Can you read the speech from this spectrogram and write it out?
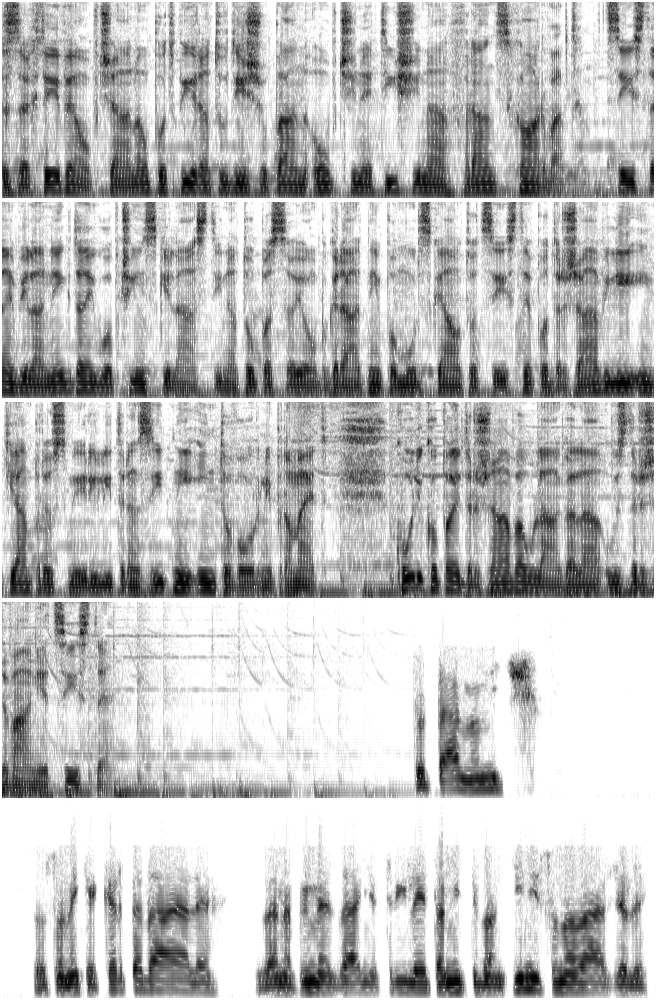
Zahteve občanov podpira tudi župan občine Tišina Franz Horvat. Cesta je bila nekdaj v občinski lasti, na to pa so jo ob gradnji pomorske avtoceste podržavili in tja preusmerili tranzitni in tovorni promet. Koliko pa je država vlagala v vzdrževanje ceste? totalno nič. To so neke krpe dajale, zdaj naprimer zadnje tri leta niti banki niso nalažili.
